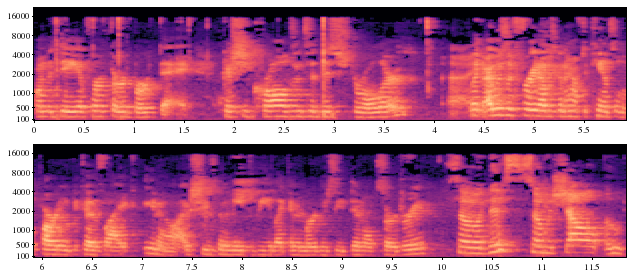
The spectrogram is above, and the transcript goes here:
on the day of her third birthday because she crawled into this stroller. uh, Like I was afraid I was going to have to cancel the party because like you know she's going to need to be like an emergency dental surgery. So this, so Michelle, ooh,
